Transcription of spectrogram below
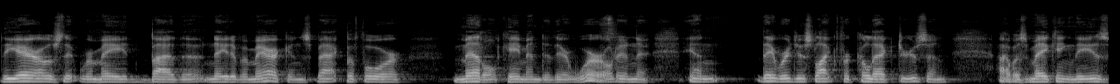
the arrows that were made by the Native Americans back before metal came into their world. And, the, and they were just like for collectors. And I was making these.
